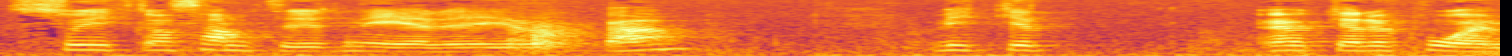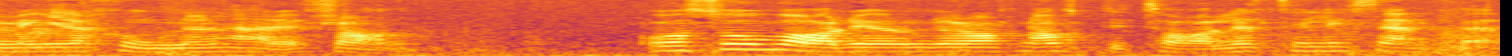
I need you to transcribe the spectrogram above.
så gick de samtidigt ner i Europa, vilket ökade på emigrationen härifrån. Och så var det under 1880-talet till exempel.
